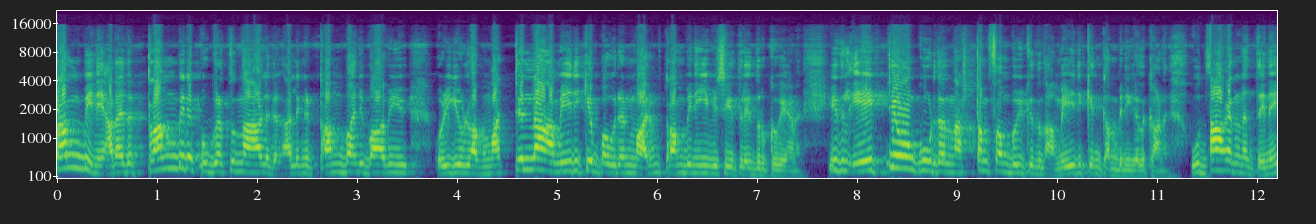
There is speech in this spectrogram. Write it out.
ട്രംപിനെ അതായത് ട്രംപിനെ പുകഴ്ത്തുന്ന ആളുകൾ അല്ലെങ്കിൽ ട്രംപ് അനുഭാവി ഒഴികെയുള്ള മറ്റെല്ലാ അമേരിക്കൻ പൗരന്മാരും ട്രംപിനെ ഈ വിഷയത്തിൽ എതിർക്കുകയാണ്. ഇതിൽ ഏറ്റവും കൂടുതൽ നഷ്ടം സംഭവിക്കുന്നത് അമേരിക്കൻ കമ്പനികൾക്കാണ്. ഉദാഹരണത്തിന്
